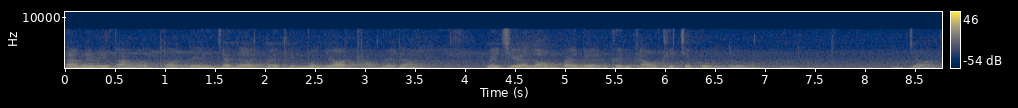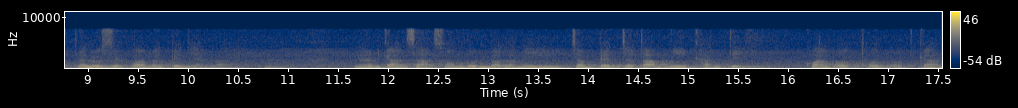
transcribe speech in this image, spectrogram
ถ้าไม่มีความอดทนนี่จะเดินไปถึงบนยอดเขาไม่ได้ ไม่เชื่อลองไปเดินขึ้นเขาคิดจะกูดูจะจะรู้สึกว่ามันเป็นอย่างไรดังนั้นการสะสมบุญบารมีจำเป็นจะต้องมีขันติ ความอดทนอดกัน้น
